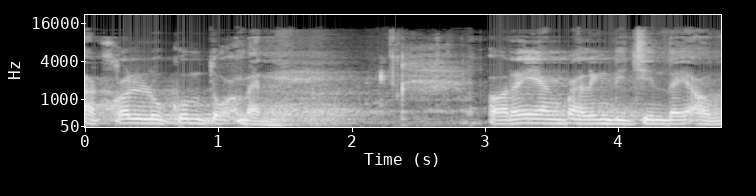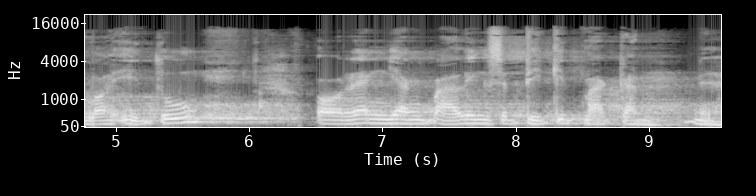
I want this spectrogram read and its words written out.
aqallukum tu'man Orang yang paling dicintai Allah itu orang yang paling sedikit makan. Ya.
